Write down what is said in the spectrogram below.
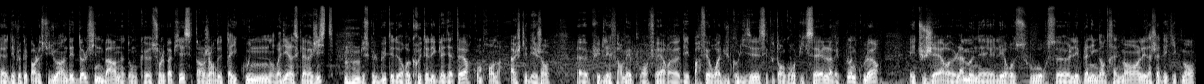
euh, développé par le studio indé Dolphin Barn. Donc euh, sur le papier, c'est un genre de tycoon, on va dire esclavagiste, Mhm. puisque le but est de recruter des gladiateurs, comprendre, acheter des gens, euh, puis de les former pour en faire des parfaits rois du Colisée. C'est tout en gros pixels avec plein de couleurs. Et tu gères euh, la monnaie, les ressources, euh, les plannings d'entraînement, les achats d'équipements.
